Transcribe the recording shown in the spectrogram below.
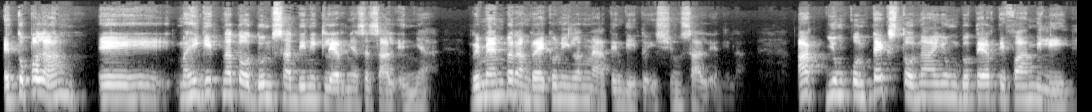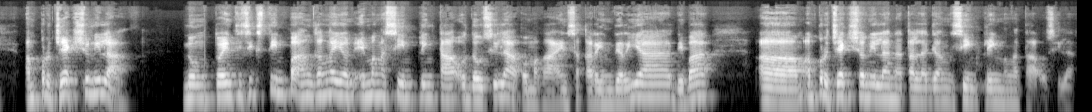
Ito pa lang, eh, mahigit na to dun sa dineclare niya sa salin niya. Remember, ang reckoning lang natin dito is yung salin. At yung konteksto na yung Duterte family, ang projection nila, nung 2016 pa hanggang ngayon, eh mga simpleng tao daw sila, kumakain sa karinderya, di ba? Um, ang projection nila na talagang simpleng mga tao sila.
